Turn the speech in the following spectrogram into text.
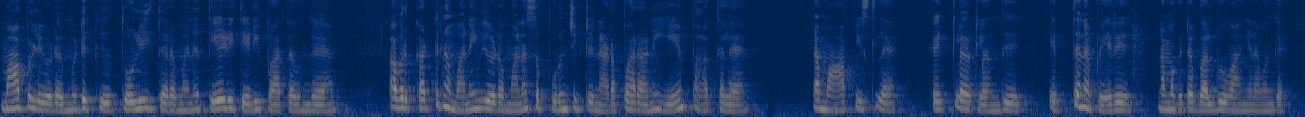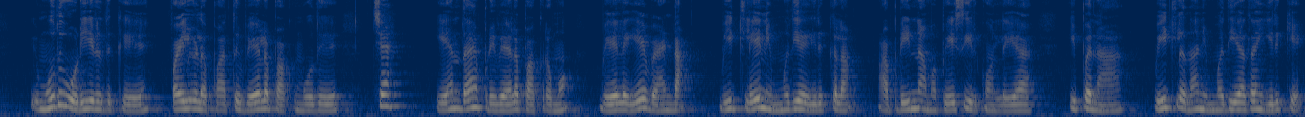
மாப்பிள்ளையோட மிடுக்கு தொழில் திறமைன்னு தேடி தேடி பார்த்தவங்க அவர் கட்டின மனைவியோட மனசை புரிஞ்சுக்கிட்டு நடப்பாரான்னு ஏன் பார்க்கல? நம்ம ஆஃபீஸில் ஹெட் கிளர்க்லேருந்து எத்தனை பேர் நம்மக்கிட்ட பல்பு வாங்கினவங்க? முது ஒடியறதுக்கு ஃபைல்களை பார்த்து வேலை பார்க்கும்போது ச்சே ஏன் தான் இப்படி வேலை பார்க்குறோமோ? வேலையே வேண்டாம். வீட்டிலே நிம்மதியாக இருக்கலாம் அப்படின்னு நம்ம பேசியிருக்கோம் இல்லையா? இப்போ நான் வீட்டில் தான் நிம்மதியாக தான் இருக்கேன்.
